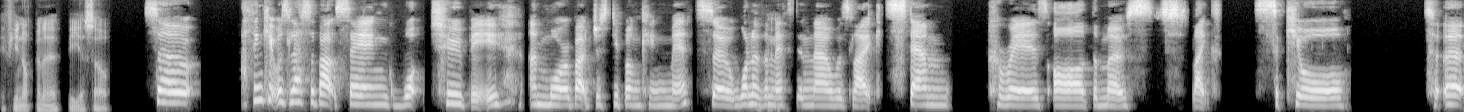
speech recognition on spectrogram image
if you're not going to be yourself? So I think it was less about saying what to be and more about just debunking myths. So one of the myths in there was like STEM careers are the most like secure to, uh,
